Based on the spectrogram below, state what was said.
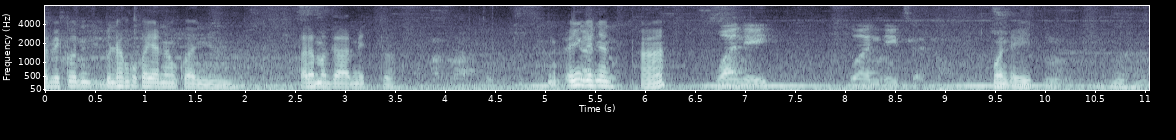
Sabi ko, bilhan ko kaya ng kwan yun. Para magamit ko. Ayun ganyan. Ha? 1.8? 1.8 sir. 1.8. Hmm.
